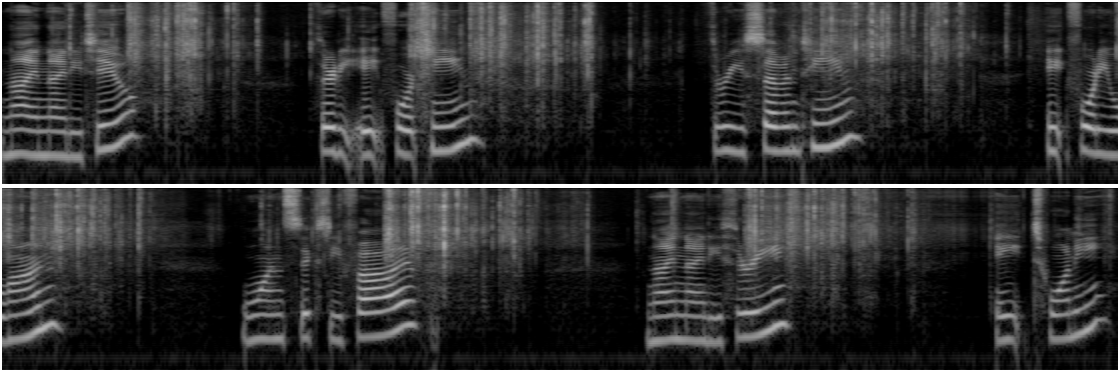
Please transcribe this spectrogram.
992, 3814, 317, 841, 165, 993, 820.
